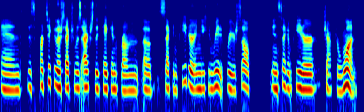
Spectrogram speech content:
And this particular section was actually taken from uh, Second Peter, and you can read it for yourself in Second Peter chapter one.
